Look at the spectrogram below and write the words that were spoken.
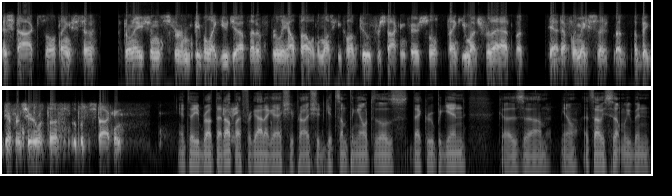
is stocked. So thanks to donations from people like you, Jeff, that have really helped out with the Muskie Club too for stocking fish. So thank you much for that. But yeah, it definitely makes a, a, a big difference here with the with the stocking. Until you brought that up, I forgot. I actually probably should get something out to those that group again because um, you know that's obviously something we've been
